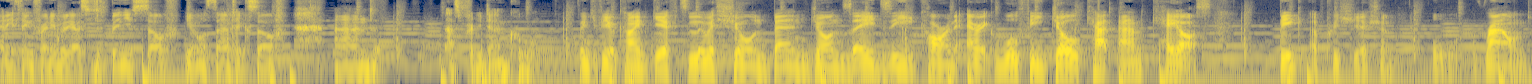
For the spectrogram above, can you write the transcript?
anything for anybody else. You've just been yourself, your authentic self, and that's pretty damn cool. Thank you for your kind gifts, Lewis, Sean, Ben, John, Zaid, Z, Corin, Eric, Wolfie, Joel, Cat, and Chaos. Big appreciation all round.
